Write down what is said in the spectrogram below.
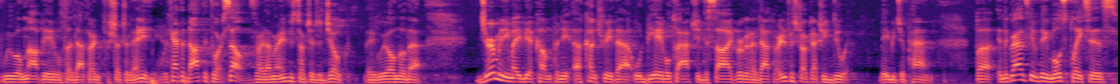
we will not be able to adapt our infrastructure to anything. We can't adapt it to ourselves, right? I mean, our infrastructure is a joke. We all know that. Germany might be a company, a country that would be able to actually decide we're going to adapt our infrastructure, actually do it. Maybe Japan. But in the grand scheme of things, most places,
